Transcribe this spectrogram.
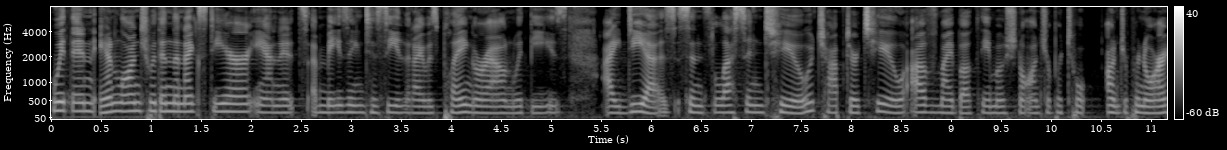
within and launch within the next year. And it's amazing to see that I was playing around with these ideas since lesson two, chapter two of my book, The Emotional Entrepreneur,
